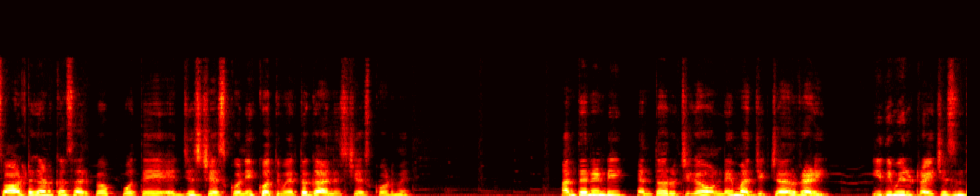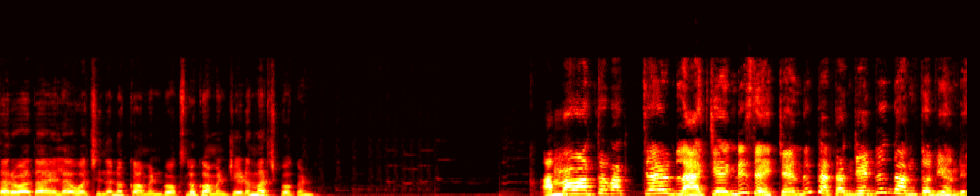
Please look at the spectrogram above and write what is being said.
సాల్ట్ కనుక సరిపోకపోతే అడ్జస్ట్ చేసుకొని కొత్తిమీరతో గార్నిష్ చేసుకోవడమే. అంతేనండి ఎంతో రుచిగా ఉండే మజ్జిగ చారు రెడీ. ఇది మీరు ట్రై చేసిన తర్వాత ఎలా వచ్చిందో నాకు కామెంట్ బాక్స్లో కామెంట్ చేయడం మర్చిపోకండి. అమ్మ వంట నచ్చే లైక్ చేయండి షేర్ చేయండి పెట్టండి చేయండి దాంతో చేయండి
